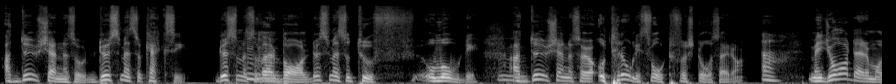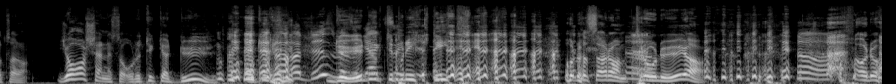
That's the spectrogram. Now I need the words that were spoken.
att du känner så, du som är så kaxig, du som är så verbal, du som är så tuff och modig, att du känner så har jag otroligt svårt att förstå, säger de. Ja. Men jag däremot, sa de, jag känner så och då tyckte jag du, Ja, du du är duktig på riktigt. och då sa de, tror du ja? och, då,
